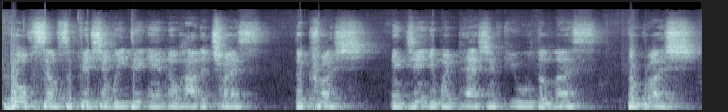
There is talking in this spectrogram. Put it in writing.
Both self-sufficient, we didn't know how to trust. The crush and genuine passion fueled the lust, the rush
